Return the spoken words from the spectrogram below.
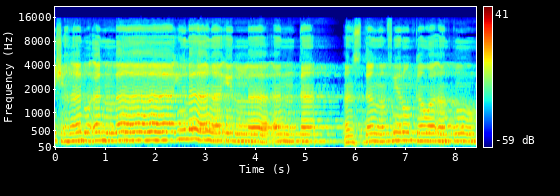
أشهد أن لا إله إلا أنت أستغفرك وأتوب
